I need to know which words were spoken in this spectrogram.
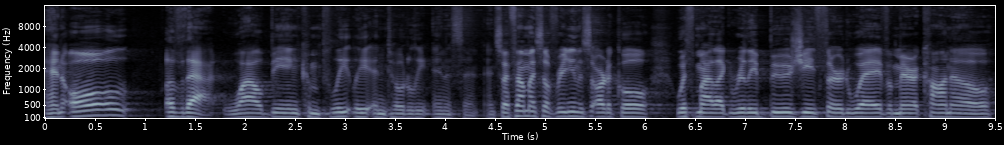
And all of that while being completely and totally innocent. And so I found myself reading this article with my like really bougie third wave Americano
